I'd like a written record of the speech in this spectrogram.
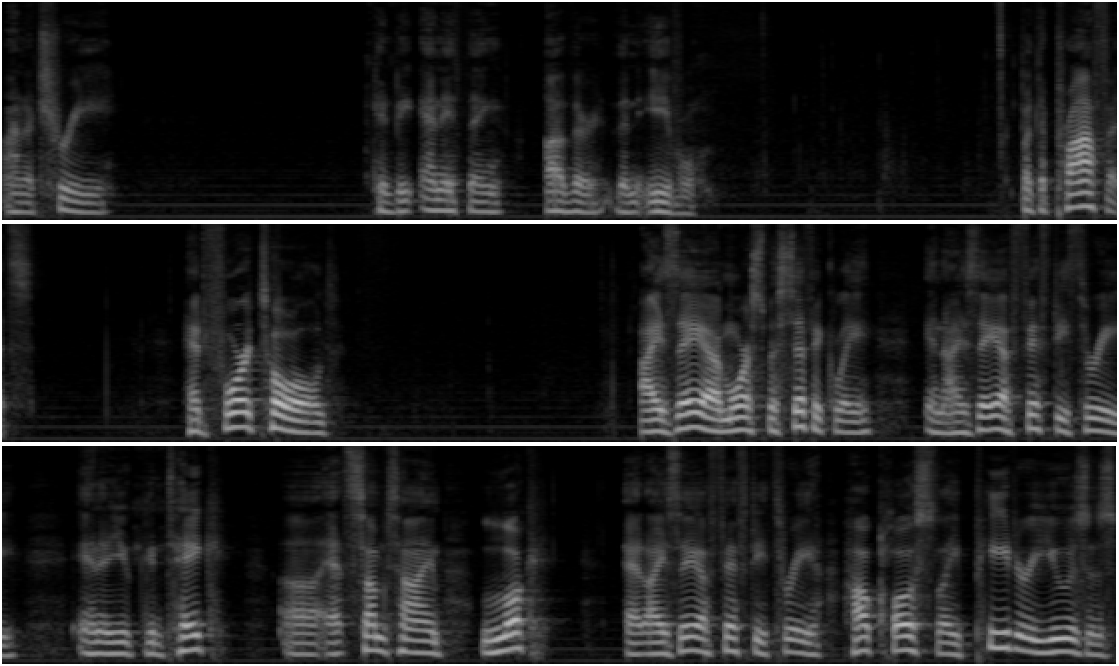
on a tree can be anything other than evil. But the prophets had foretold Isaiah, more specifically, in Isaiah 53. And you can take uh, at some time, look at Isaiah 53, how closely Peter uses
